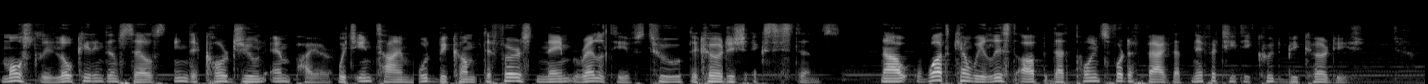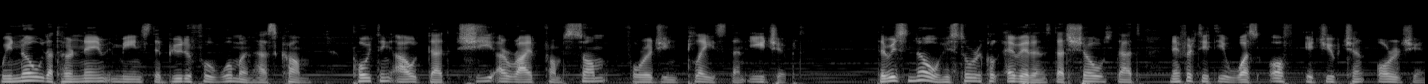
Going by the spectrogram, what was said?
mostly locating themselves in the Kordjun Empire, which in time would become the first named relatives to the Kurdish existence. Now, what can we list up that points for the fact that Nefertiti could be Kurdish? We know that her name means the beautiful woman has come, pointing out that she arrived from some foraging place than Egypt. There is no historical evidence that shows that Nefertiti was of Egyptian origin,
